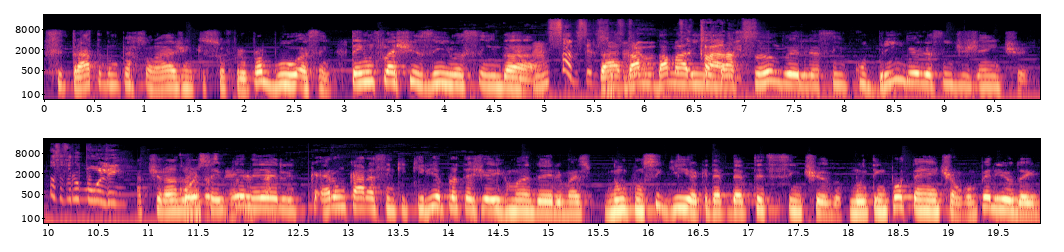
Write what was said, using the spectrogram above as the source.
se trata de um personagem que sofreu pra burro, assim, tem um flashzinho, assim, da, Uhum. Sabe se ele da, da, sofreu? da Mas é Marinha claro isso. Ele, assim, cobrindo ele, assim, de gente, Tá sofrendo bullying. atirando Coisas não sei o que né? nele. Era um cara, assim, que queria proteger a irmã dele, mas não conseguia, que deve, deve ter se sentido muito impotente em algum período, aí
